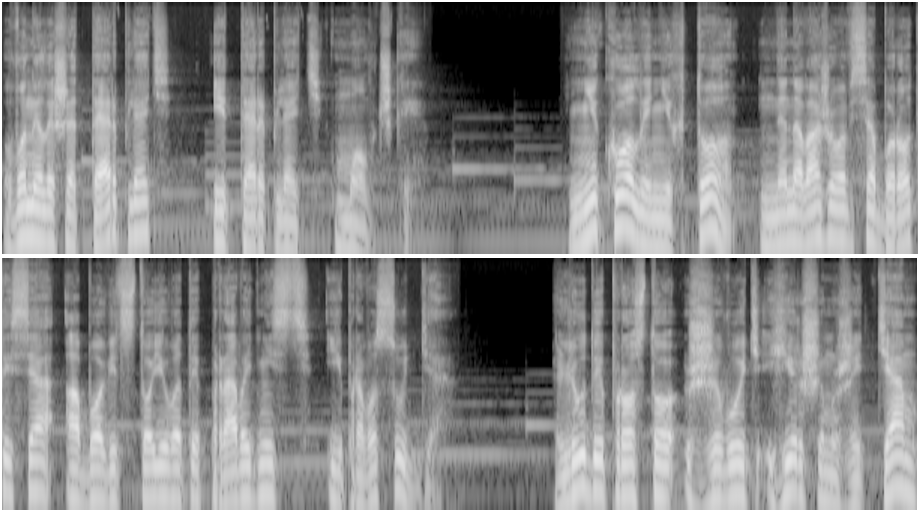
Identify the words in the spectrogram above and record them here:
вони лише терплять і терплять мовчки. Ніколи ніхто не наважувався боротися або відстоювати праведність і правосуддя. Люди просто живуть гіршим життям,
